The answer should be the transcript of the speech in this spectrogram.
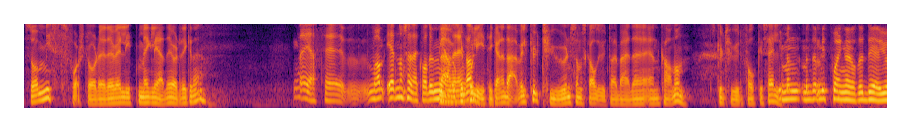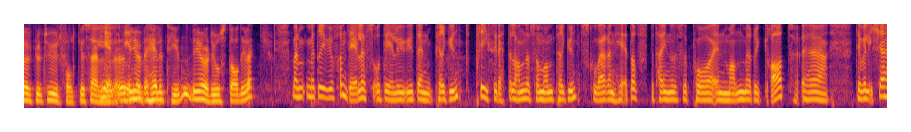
så misforstår misforstår dere vel litt med glede, gjør dere ikke det? Jeg ser, hva, nå skjønner jeg ikke hva du mener engang. Det er jo ikke politikerne, det er vel kulturen som skal utarbeide en kanon? Kulturfolket selv. Men, men det, mitt poeng er at det gjør kulturfolket selv. Hele tiden. Vi gjør, hele tiden. Vi gjør det jo stadig vekk. Men vi driver jo fremdeles og deler ut en Per Gynt-pris i dette landet som om Per Gynt skulle være en hedersbetegnelse på en mann med ryggrad. Eh, det er vel ikke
